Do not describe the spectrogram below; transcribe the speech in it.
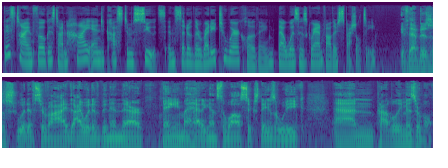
this time focused on high end custom suits instead of the ready to wear clothing that was his grandfather's specialty. If that business would have survived, I would have been in there banging my head against the wall six days a week and probably miserable.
